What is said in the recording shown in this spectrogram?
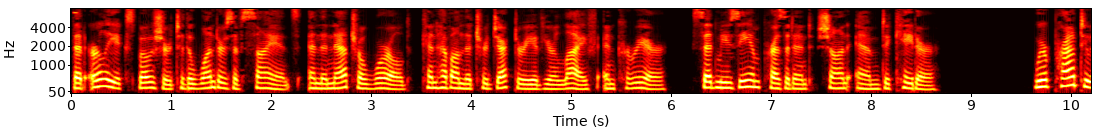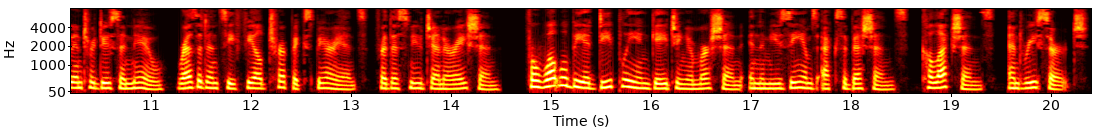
that early exposure to the wonders of science and the natural world can have on the trajectory of your life and career, said Museum President Sean M. Decatur. We're proud to introduce a new, residency field trip experience for this new generation, for what will be a deeply engaging immersion in the museum's exhibitions, collections, and research.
